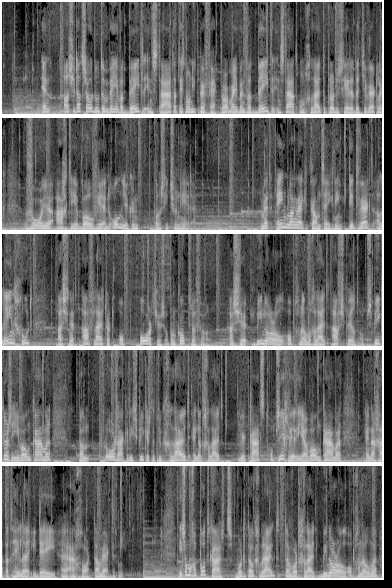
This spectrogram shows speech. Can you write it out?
En als je dat zo doet, dan ben je wat beter in staat. Dat is nog niet perfect hoor, maar je bent wat beter in staat om geluid te produceren dat je werkelijk voor je, achter je, boven je en onder je kunt positioneren. Met één belangrijke kanttekening: dit werkt alleen goed als je het afluistert op oortjes, op een koptelefoon. Als je binaural opgenomen geluid afspeelt op speakers in je woonkamer, dan veroorzaken die speakers natuurlijk geluid en dat geluid weerkaatst op zich weer in jouw woonkamer en dan gaat dat hele idee uh, aan gort. Dan werkt het niet. In sommige podcasts wordt het ook gebruikt. Dan wordt geluid binaural opgenomen.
